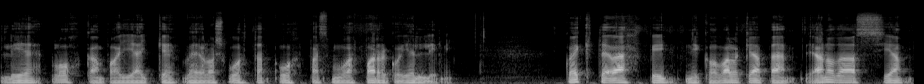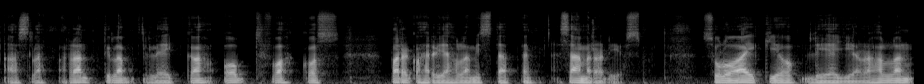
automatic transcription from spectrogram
lie lohkaampaa jäikke veilosvuotta ohpas mua parko jellimi. Koekte vähpi Niko Valkeapää ja Asla Ranttila leikka obt vahkos parkoherjahollamistappe Sämradios. Sulo aikio lieji rahallan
